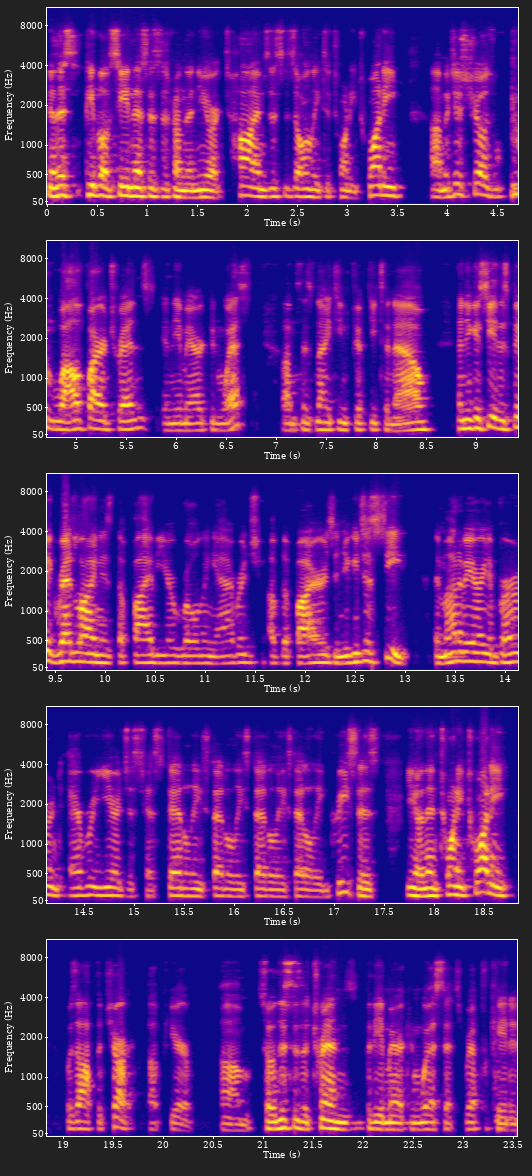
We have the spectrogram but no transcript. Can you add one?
You know, this people have seen this. This is from the New York Times. This is only to 2020. Um, it just shows wildfire trends in the American West um, since 1950 to now. And you can see this big red line is the five-year rolling average of the fires, and you can just see the amount of area burned every year just has steadily, steadily, steadily, steadily increases. You know, then 2020 was off the chart up here. Um, so this is a trend for the American West that's replicated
